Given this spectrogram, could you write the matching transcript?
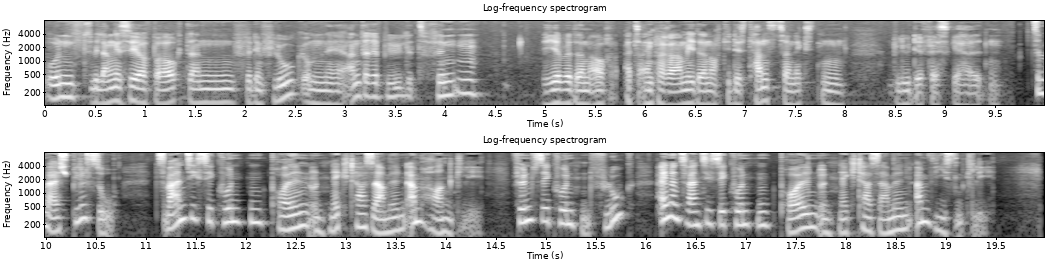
und wie lange sie auch braucht dann für den Flug, um eine andere Blüte zu finden. Hier wird dann auch als ein Parameter noch die Distanz zur nächsten Blüte festgehalten. Zum Beispiel so: 20 Sekunden Pollen und Nektar sammeln am Hornklee, 5 Sekunden Flug, 21 Sekunden Pollen und Nektar sammeln am Wiesenklee.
